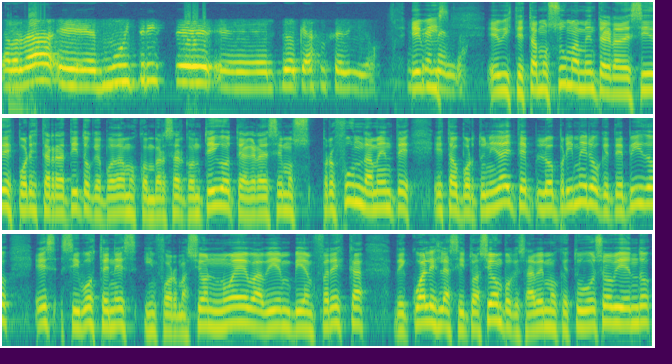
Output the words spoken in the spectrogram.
La verdad, eh, es muy triste eh, lo que ha sucedido. Evis, te estamos sumamente agradecidos por este ratito que podamos conversar contigo. Te agradecemos profundamente esta oportunidad y te, lo primero que te pido es si vos tenés información nueva, bien, bien fresca, de cuál es la situación, porque sabemos que estuvo lloviendo,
